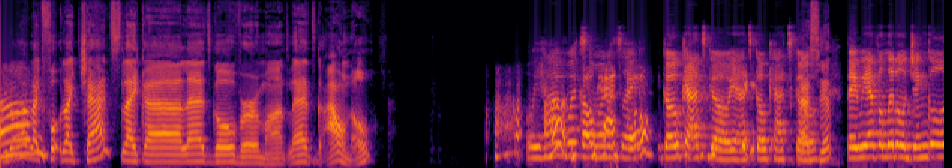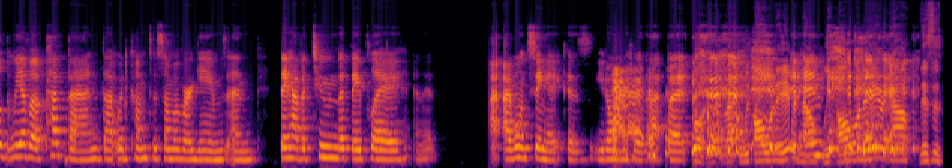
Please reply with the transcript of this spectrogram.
You don't have like Um, fo- like chants like uh let's go Vermont, let's go. I don't know. We have Oh, what's Go the one? Cats It's like Go? Go Cats Go. Yeah, it's Go Cats Go. That's it. They we have a little jingle. We have a pep band that would come to some of our games, and they have a tune that they play, and it. I, I won't sing it because you don't want to hear that, but Oh, right, right. we all want to hear it It now. ends- We all want to hear it now. This is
